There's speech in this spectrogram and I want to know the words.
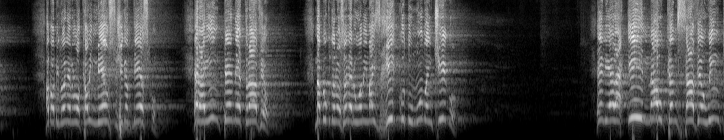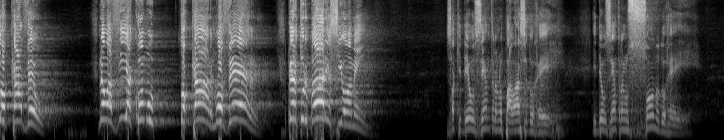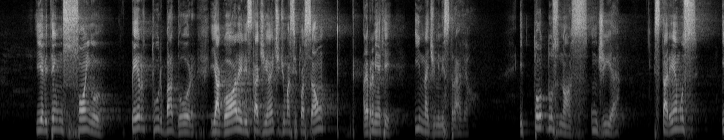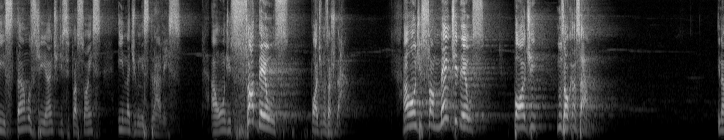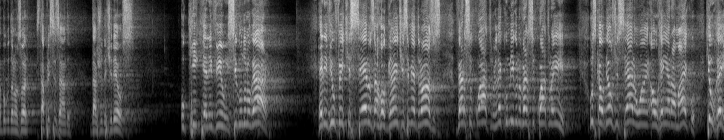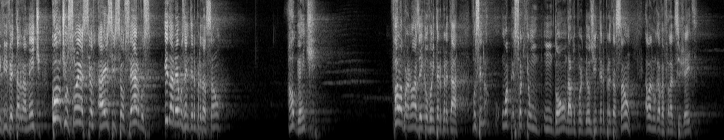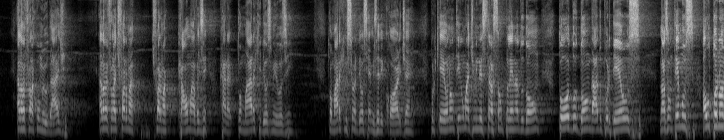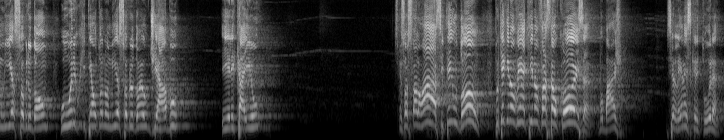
A Babilônia era um local imenso, gigantesco. Era impenetrável. Nabucodonosor era o homem mais rico do mundo antigo. Ele era inalcançável, intocável. Não havia como tocar, mover, perturbar esse homem. Só que Deus entra no palácio do rei e Deus entra no sono do rei. E ele tem um sonho perturbador. E agora ele está diante de uma situação, olha para mim aqui, inadministrável. E todos nós, um dia, estaremos e estamos diante de situações inadministráveis, aonde só Deus pode nos ajudar, aonde somente Deus pode nos alcançar. E Nabucodonosor está precisando da ajuda de Deus. O que que ele viu? Em segundo lugar, ele viu feiticeiros arrogantes e medrosos. Verso 4, lê comigo no verso 4 aí. Os caldeus disseram ao rei aramaico que o rei vive eternamente. Conte o sonho a esses seus servos e daremos a interpretação. Arrogante. Fala para nós aí que eu vou interpretar. Você não, uma pessoa que tem um, um dom dado por Deus de interpretação, ela nunca vai falar desse jeito. Ela vai falar com humildade. Ela vai falar de forma, de forma calma. Vai dizer, cara, tomara que Deus me use. Tomara que o Senhor Deus tenha misericórdia porque eu não tenho uma administração plena do dom, todo o dom dado por Deus. Nós não temos autonomia sobre o dom. O único que tem autonomia sobre o dom é o diabo, e ele caiu. As pessoas falam: "Ah, se tem o dom, por que, que não vem aqui e não faz tal coisa?" Bobagem. Você lê na escritura.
